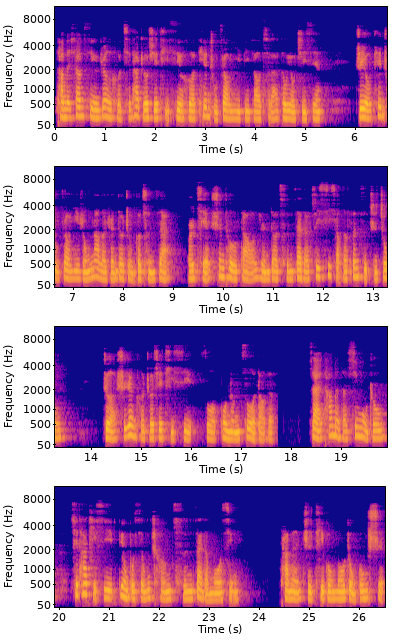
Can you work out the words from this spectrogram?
他们相信，任何其他哲学体系和天主教义比较起来都有局限。只有天主教义容纳了人的整个存在，而且渗透到人的存在的最细小的分子之中。这是任何哲学体系所不能做到的。在他们的心目中，其他体系并不形成存在的模型。他们只提供某种公式。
